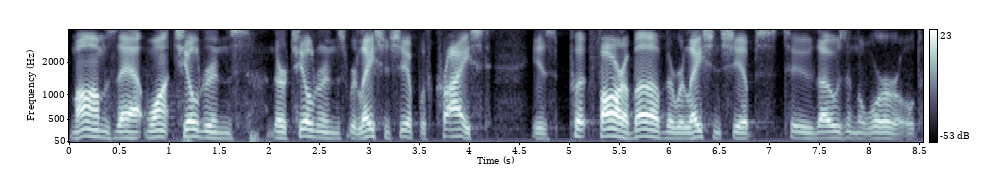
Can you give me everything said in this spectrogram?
moms that want children's their children's relationship with Christ is put far above the relationships to those in the world.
